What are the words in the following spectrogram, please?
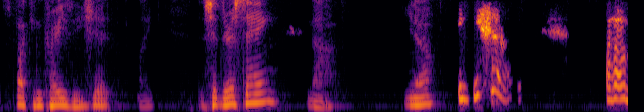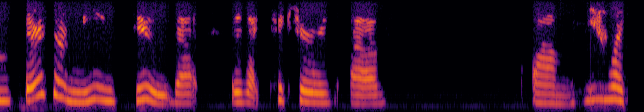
It's fucking crazy shit. Like the shit they're saying, nah. You know? Yeah. Um, there's a meme too that there's like pictures of, um, you know, like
